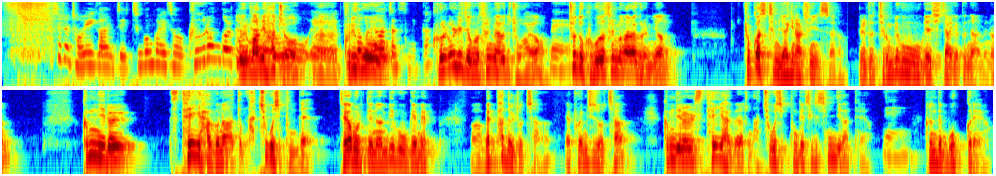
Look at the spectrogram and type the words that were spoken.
사실은 저희가 이제 증권가에서 그런 걸 바탕으로 많이 하죠. 예, 예. 분석을 그리고 해왔지 않습니까? 그걸 논리적으로 설명해도 좋아요. 네. 저도 그거 설명하라 그러면 교과서처럼 이야기는 할 수는 있어요. 예를 들어 지금 미국의 시장이 어떠냐면은 금리를 스테이하거나 좀 낮추고 싶은데 제가 볼 때는 미국의 매, 어, 매파들조차 FOMC조차 금리를 스테이하거나 좀 낮추고 싶은 게 실제 심리 같아요. 네. 그런데 못 그래요.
